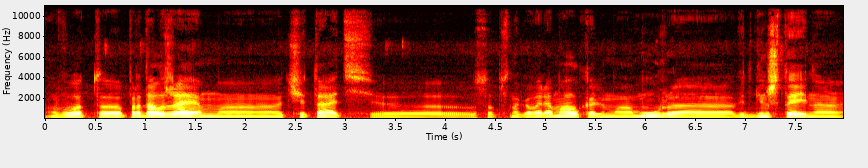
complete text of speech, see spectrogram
вот, э, продолжаем э, читать, собственно говоря, Малкольма, Мура, Витгенштейна.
